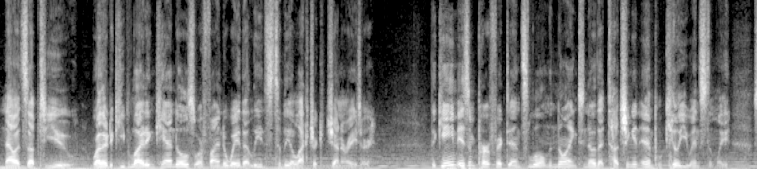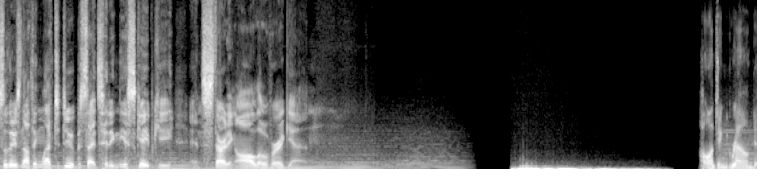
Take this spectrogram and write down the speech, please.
Now it's up to you, whether to keep lighting candles or find a way that leads to the electric generator. The game isn't perfect, and it's a little annoying to know that touching an imp will kill you instantly, so there's nothing left to do besides hitting the escape key and starting all over again. Haunting Ground.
